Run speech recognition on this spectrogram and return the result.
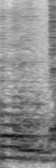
Go.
